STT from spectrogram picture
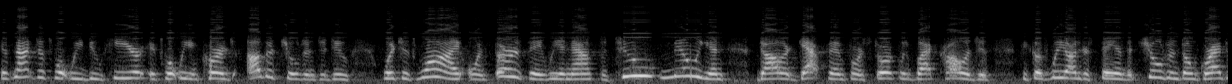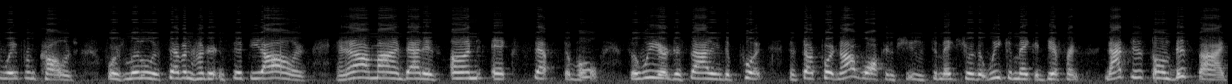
it's not just what we do here, it's what we encourage other children to do, which is why on Thursday we announced a $2 million gap fund for historically black colleges because we understand that children don't graduate from college for as little as $750. And in our mind, that is unacceptable. So we are deciding to put and start putting our walking shoes to make sure that we can make a difference, not just on this side,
